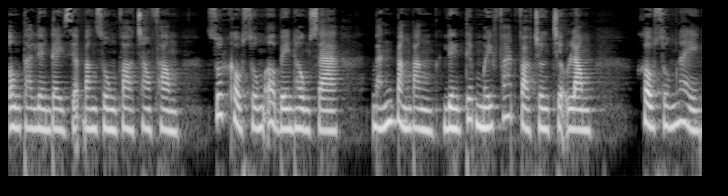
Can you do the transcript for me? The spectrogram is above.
Ông ta liền đẩy Diệp Băng Dung vào trong phòng, rút khẩu súng ở bên hông ra, bắn bằng bằng liên tiếp mấy phát vào Trương Triệu Long. Khẩu súng này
